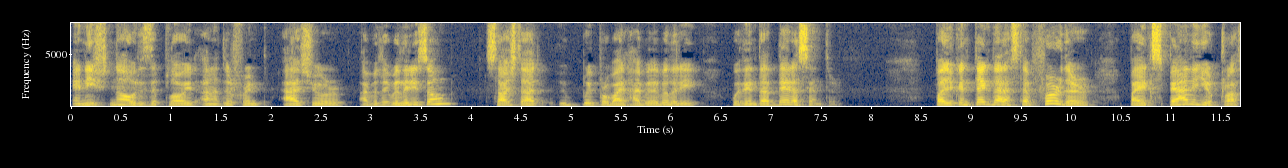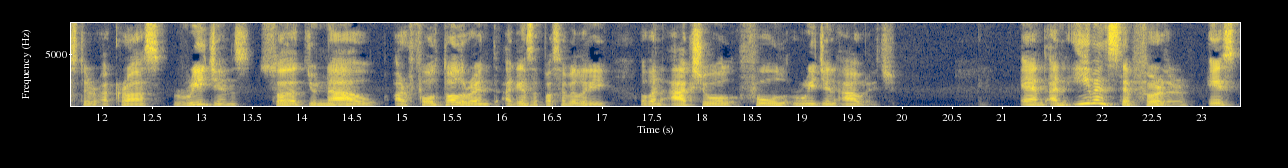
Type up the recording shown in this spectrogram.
and each node is deployed on a different Azure availability zone, such that we provide high availability within that data center. But you can take that a step further by expanding your cluster across regions so that you now are fault tolerant against the possibility of an actual full region outage. And an even step further is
